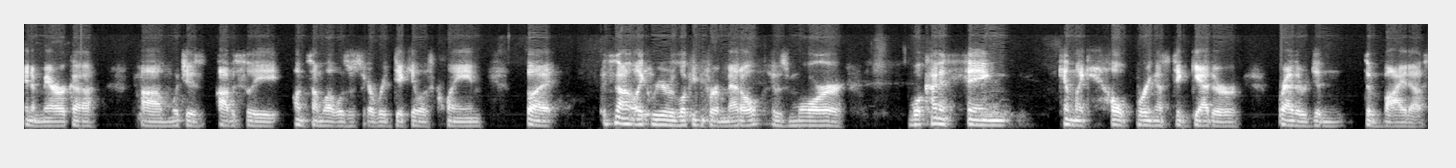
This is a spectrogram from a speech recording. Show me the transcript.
in America, um, which is obviously on some levels just like a ridiculous claim. But it's not like we were looking for a medal. It was more what kind of thing can like help bring us together rather than divide us.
